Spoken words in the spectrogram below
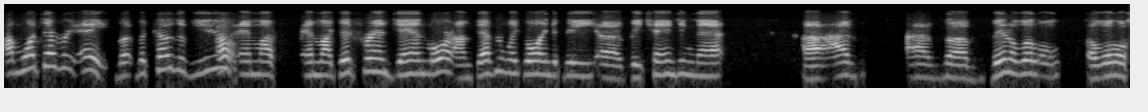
I'm once every eight. But because of you oh. and my and my good friend Jan Moore, I'm definitely going to be uh, be changing that. Uh, I've I've uh, been a little a little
